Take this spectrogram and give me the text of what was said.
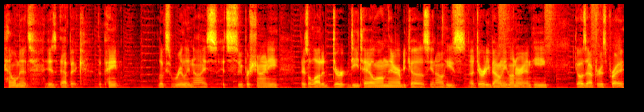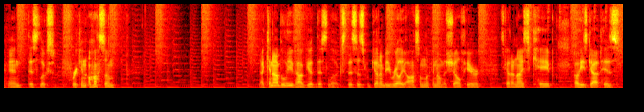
helmet is epic. The paint looks really nice. It's super shiny. There's a lot of dirt detail on there because, you know, he's a dirty bounty hunter and he goes after his prey. And this looks freaking awesome. I cannot believe how good this looks. This is gonna be really awesome looking on the shelf here. It's got a nice cape. Oh, he's got his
